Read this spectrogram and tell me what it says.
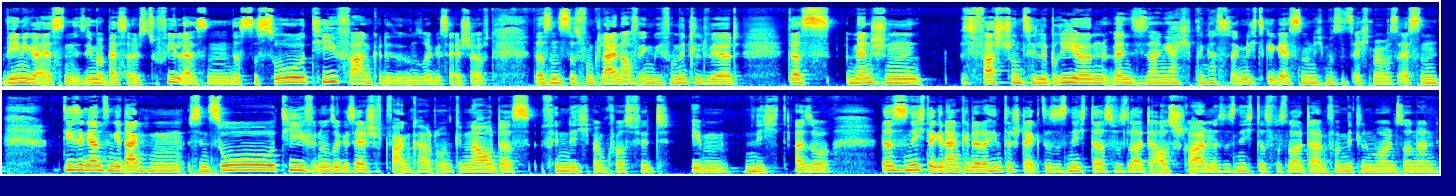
weniger essen ist immer besser als zu viel essen, dass das so tief verankert ist in unserer Gesellschaft, dass uns das von klein auf irgendwie vermittelt wird, dass Menschen es fast schon zelebrieren, wenn sie sagen, ja, ich habe den ganzen Tag nichts gegessen und ich muss jetzt echt mal was essen. Diese ganzen Gedanken sind so tief in unserer Gesellschaft verankert und genau das finde ich beim CrossFit eben nicht. Also das ist nicht der Gedanke, der dahinter steckt. Das ist nicht das, was Leute ausstrahlen. Das ist nicht das, was Leute einem vermitteln wollen, sondern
